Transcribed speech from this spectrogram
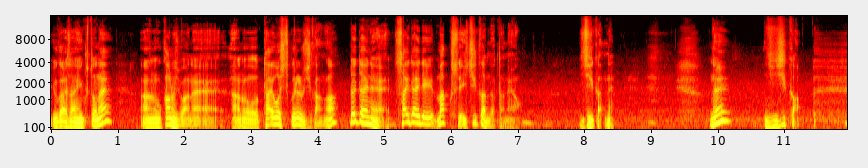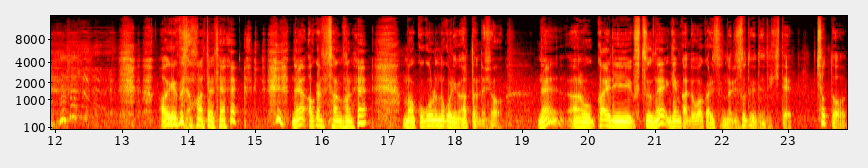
ゆかりさん行くとねあの彼女はねあの対応してくれる時間が大体ね最大でマックスで1時間だったのよ。1時間ね。ね？2時間。あげくの果てね。ね？赤見さんがねまあ心残りがあったんでしょう。ね？あの帰り普通ね玄関でお別れするのに外に出てきてちょっと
